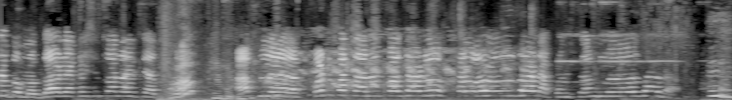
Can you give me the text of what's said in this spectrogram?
नका मग गाड्या कशी चालायच्यात आपले पटपट नका झाडू हळूहळू झाडा पण चांगलं झाडा.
